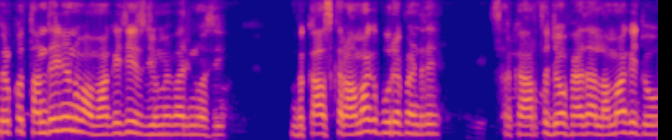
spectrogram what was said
ਬਿਲਕੁਲ ਤੰਦੇ ਨਾਲ ਨਿਭਾਵਾਂਗੇ ਜੀ ਇਸ ਜ਼ਿੰਮੇਵਾਰੀ ਨੂੰ ਅਸੀਂ। ਵਿਕਾਸ ਕਰਾਵਾਂਗੇ ਪੂਰੇ ਪਿੰਡ ਦੇ। ਸਰਕਾਰ ਤੋਂ ਜੋ ਫਾਇਦਾ ਲਵਾਂਗੇ ਜੋ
